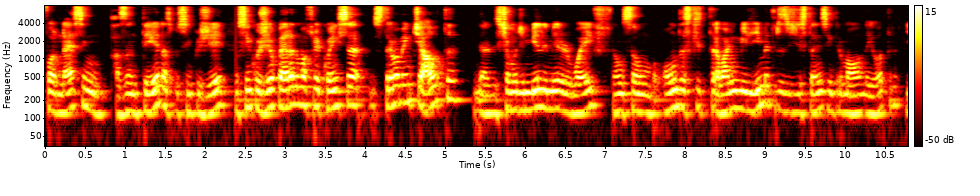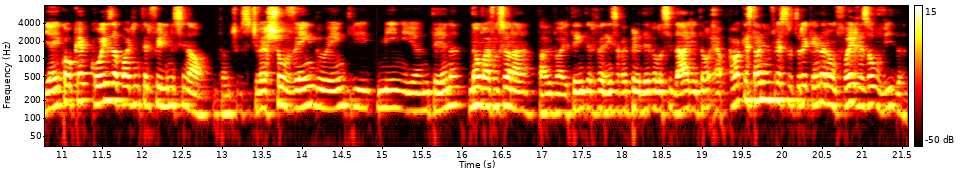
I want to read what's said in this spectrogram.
fornecem as antenas para o 5G. O 5G opera numa frequência extremamente alta, né, eles chamam de millimeter wave, então são ondas que trabalham em milímetros de distância entre uma onda e outra. E aí qualquer coisa pode interferir no sinal. Então, tipo, se estiver chovendo entre mim e a antena, não vai funcionar, tá? Vai ter interferência, vai perder velocidade. Então, é uma questão de infraestrutura que ainda não foi resolvida.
